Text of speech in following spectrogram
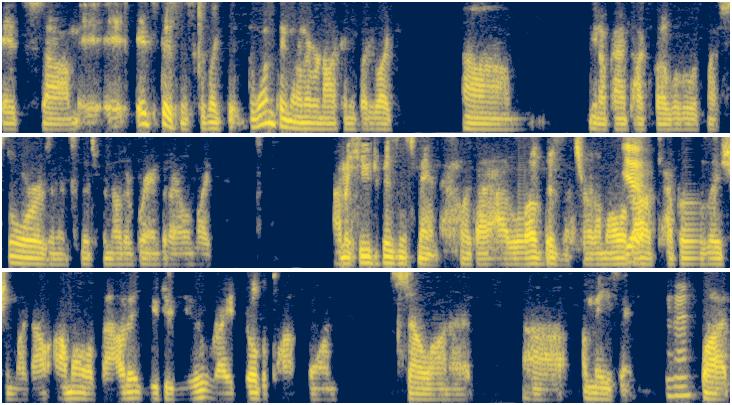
it's um, it, it's business because like the, the one thing that I'll never knock anybody like, um, you know, kind of talked about a little bit with my stores and then some different other brands that I own. Like, I'm a huge businessman. Like, I, I love business, right? I'm all yeah. about capitalization. Like, I, I'm all about it. You do you, right? Build a platform, sell on it. Uh, amazing. Mm-hmm. But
